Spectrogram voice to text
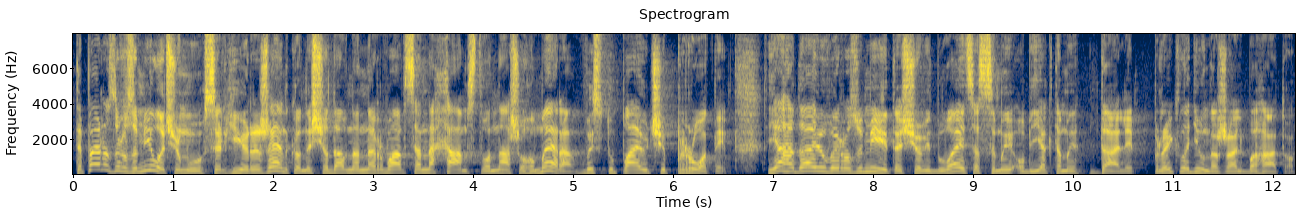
Тепер зрозуміло, чому Сергій Риженко нещодавно нарвався на хамство нашого мера, виступаючи проти. Я гадаю, ви розумієте, що відбувається з цими об'єктами далі. Прикладів, на жаль, багато.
